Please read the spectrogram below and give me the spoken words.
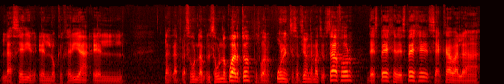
la serie, en lo que sería el, el segundo cuarto, pues bueno, una intercepción de Matthew Stafford, despeje, despeje, se acaba la,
